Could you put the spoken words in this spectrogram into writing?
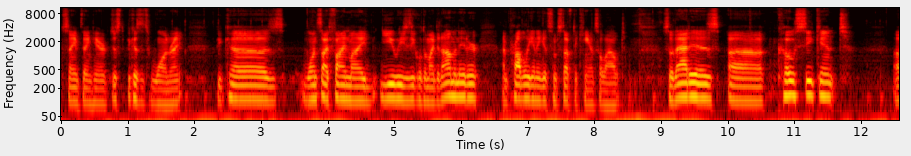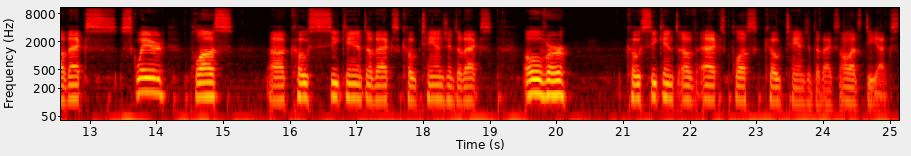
same thing here, just because it's 1, right? Because once I find my u is equal to my denominator, I'm probably going to get some stuff to cancel out. So that is uh, cosecant of x squared plus uh, cosecant of x cotangent of x over cosecant of x plus cotangent of x. All that's dx.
